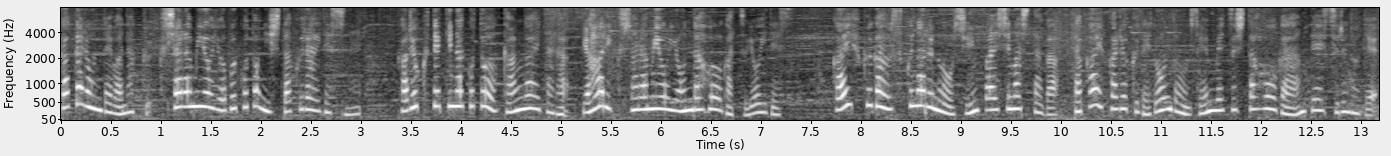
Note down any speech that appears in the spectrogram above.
ガカロンではなく、クシャラミを呼ぶことにしたくらいですね。火力的なことを考えたら、やはりクシャラミを呼んだ方が強いです。回復が薄くなるのを心配しましたが、高い火力でどんどん殲滅した方が安定するので、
